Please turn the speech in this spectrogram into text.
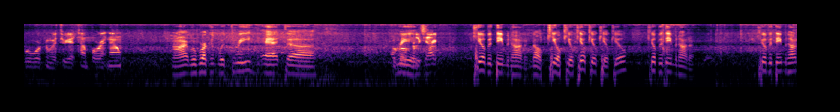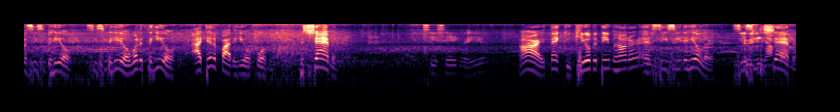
We're working with three at Temple right now. All right, we're working with three at uh, for the Kill the demon hunter. No, kill, kill, kill, kill, kill, kill. Kill the demon hunter. Kill the demon hunter. CC the heal. CC the heal. What is the heal? Identify the heal for me. The shaman. CC the heal. All right, thank you. Kill the demon hunter and CC the healer. CC the shaman.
